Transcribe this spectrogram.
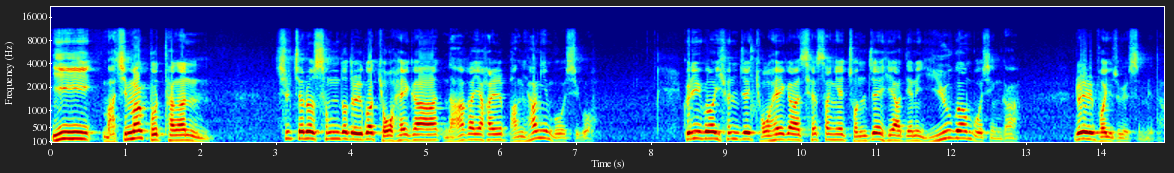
이 마지막 부탁은 실제로 성도들과 교회가 나아가야 할 방향이 무엇이고 그리고 현재 교회가 세상에 존재해야 되는 이유가 무엇인가를 보여주겠습니다.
